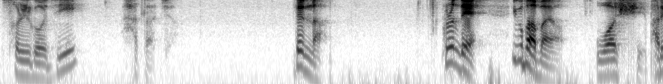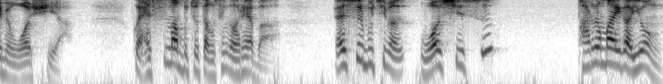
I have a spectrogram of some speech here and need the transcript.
설거지 하다죠. 됐나? 그런데 이거 봐봐요. wash 발음이 wash야. 그 s만 붙였다고 생각을 해봐. s를 붙이면 washes 발음하기가 0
